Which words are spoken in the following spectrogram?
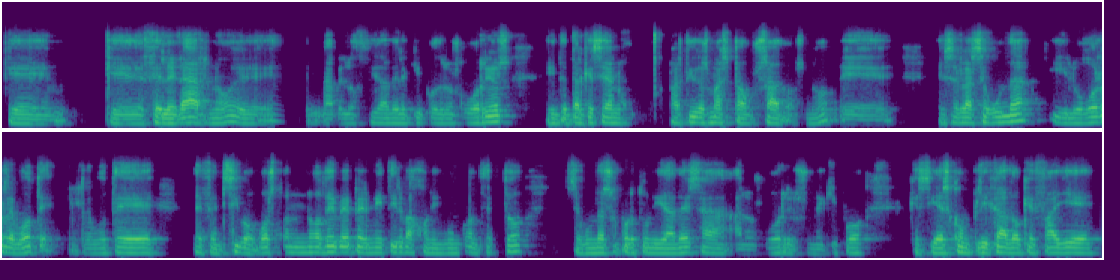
que, acelerar ¿no? Eh, la velocidad del equipo de los Warriors e intentar que sean partidos más pausados. ¿no? Eh, esa es la segunda. Y luego el rebote, el rebote defensivo. Boston no debe permitir bajo ningún concepto segundas oportunidades a, los Warriors, un equipo que si es complicado que falle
